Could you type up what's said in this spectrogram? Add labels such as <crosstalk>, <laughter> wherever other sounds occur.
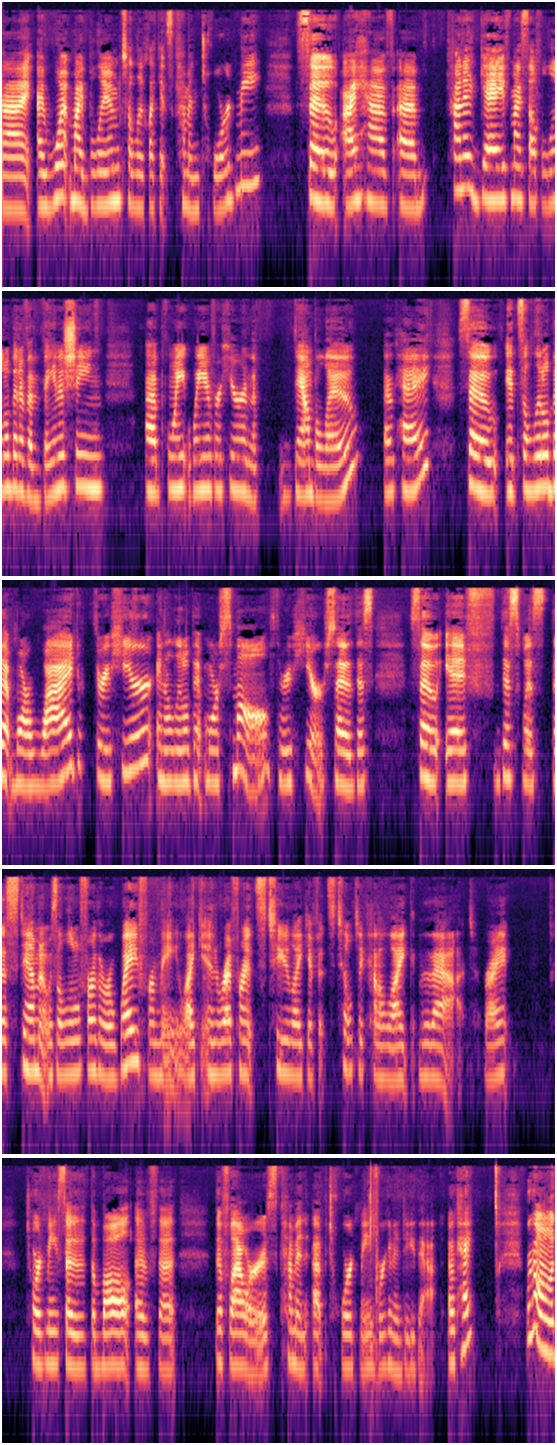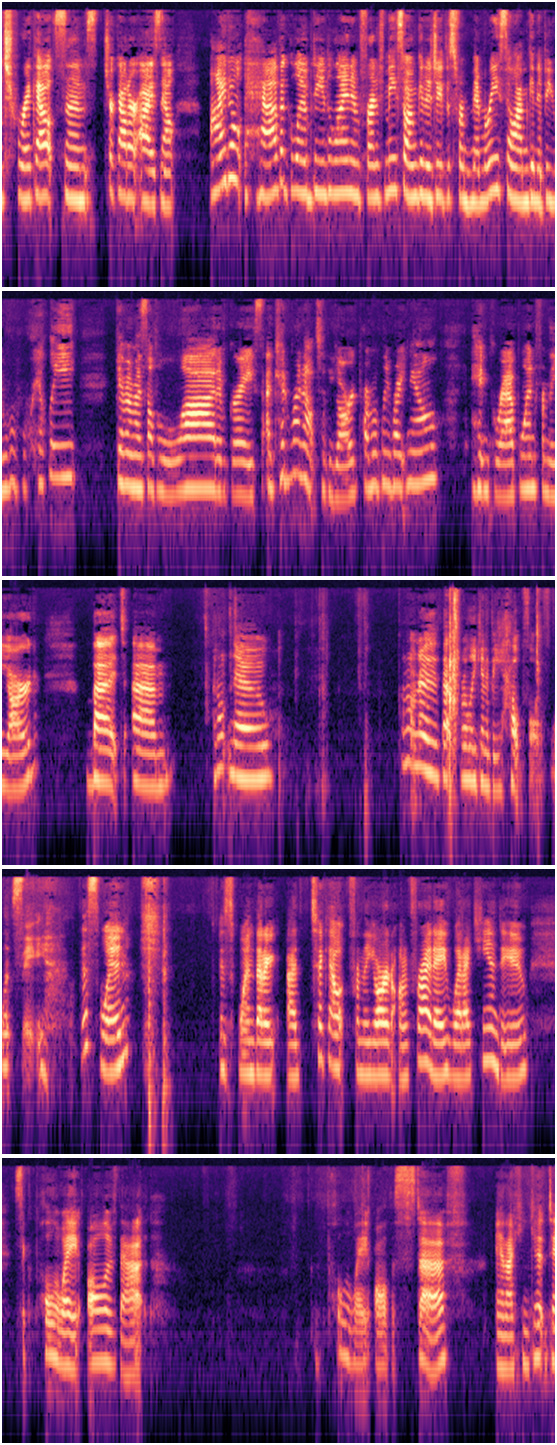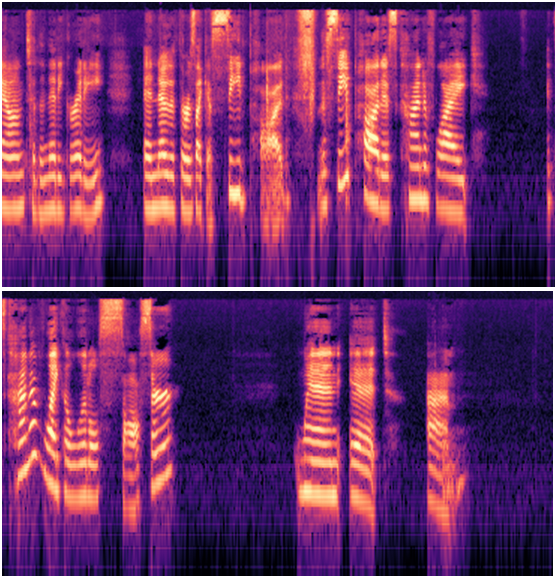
I want my bloom to look like it's coming toward me. So I have um, kind of gave myself a little bit of a vanishing uh, point way over here in the down below. Okay, so it's a little bit more wide through here and a little bit more small through here. So this, so if this was the stem and it was a little further away from me, like in reference to like if it's tilted kind of like that, right? Toward me so that the ball of the, the flower is coming up toward me. We're going to do that. Okay. We're going to trick out some, trick out our eyes. Now, I don't have a globe dandelion in front of me, so I'm going to do this from memory. So I'm going to be really giving myself a lot of grace. I could run out to the yard probably right now and grab one from the yard, but um, I don't know. I don't know that that's really going to be helpful. Let's see. This one is one that I, I took out from the yard on Friday. What I can do is I can pull away all of that pull away all the stuff and I can get down to the nitty gritty and know that there's like a seed pod. The seed pod is kind of like, it's kind of like a little saucer when it, um,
